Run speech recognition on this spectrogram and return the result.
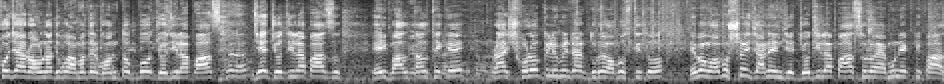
সোজা রওনা দেবো আমাদের গন্তব্য জজিলা পাস। যে জজিলা পাস এই বালতাল থেকে প্রায় ষোলো কিলোমিটার দূরে অবস্থিত এবং অবশ্যই জানেন যে জজিলা পাস হলো এমন একটি পাস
